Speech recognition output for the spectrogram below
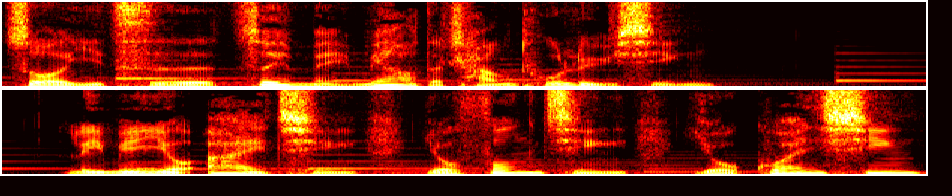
做一次最美妙的长途旅行，里面有爱情，有风景，有关心，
